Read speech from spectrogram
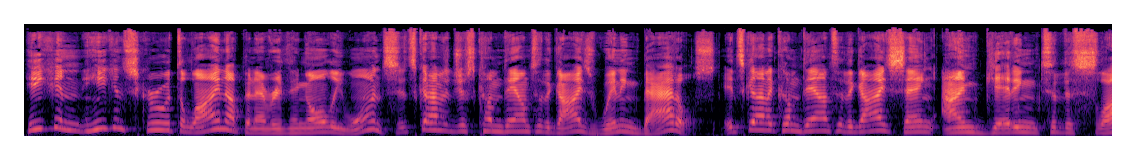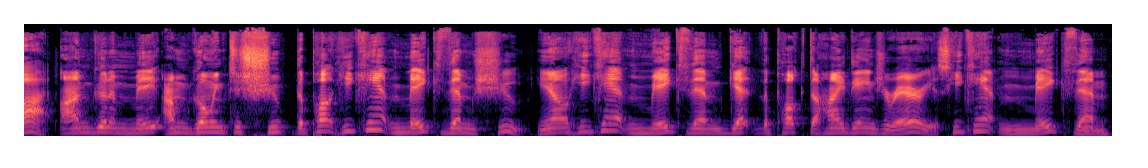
he can he can screw with the lineup and everything all he wants. It's got to just come down to the guys winning battles. It's got to come down to the guys saying, "I'm getting to the slot. I'm gonna make. I'm going to shoot the puck." He can't make them shoot. You know, he can't make them get the puck to high danger areas. He can't make them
